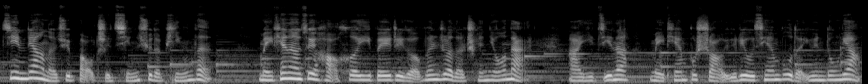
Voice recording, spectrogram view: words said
尽量的去保持情绪的平稳。每天呢，最好喝一杯这个温热的纯牛奶啊，以及呢，每天不少于六千步的运动量，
